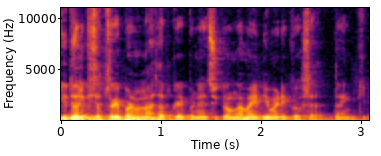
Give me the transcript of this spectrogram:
இது வரைக்கும் சப்ஸ்கிரைப் பண்ணணும்னா சப்ஸ்கிரைப் பண்ணி வச்சுக்கோங்க மைடி மெடிக்கோ சார் தேங்க்யூ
